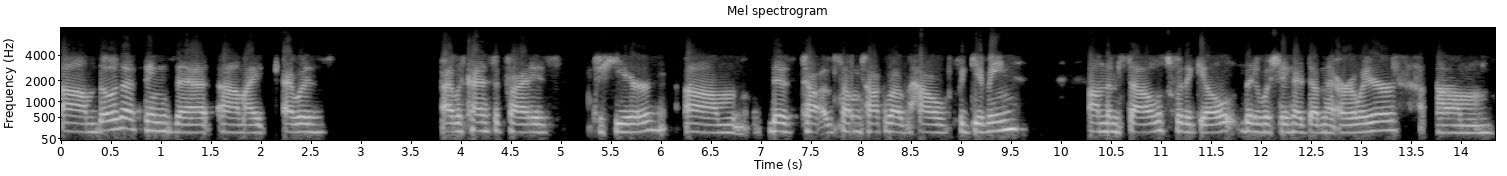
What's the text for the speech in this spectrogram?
um, those are things that um, I I was I was kind of surprised to hear. Um, there's some talk about how forgiving um, themselves for the guilt. They wish they had done that earlier. Um,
